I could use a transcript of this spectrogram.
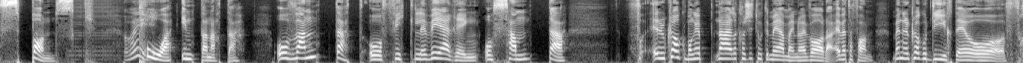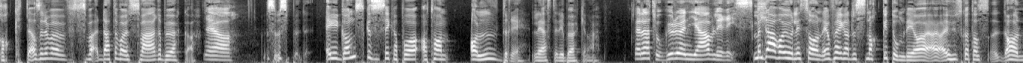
spansk Oi. på internettet. Og ventet og fikk levering og sendte Er du klar hvor mange Nei, eller kanskje jeg tok det med meg når jeg var der. Jeg vet da faen. Men er du klar hvor dyrt det er å frakte? Altså, det var, dette var jo svære bøker. Ja. Jeg er ganske så sikker på at han aldri leste de bøkene. Ja, der tok jo du en jævlig risk. Men der var jo litt sånn, for jeg hadde snakket om de, og jeg husker at han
